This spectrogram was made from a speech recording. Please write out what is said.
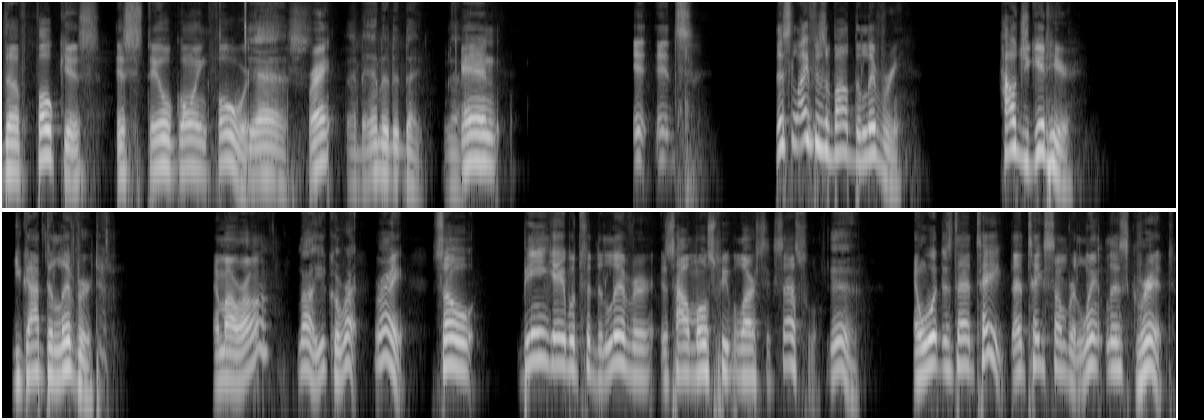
the focus is still going forward, Yes. right? At the end of the day. Yeah. And it, it's this life is about delivery. How'd you get here? You got delivered. Am I wrong? No, you're correct. Right. So being able to deliver is how most people are successful. Yeah. And what does that take? That takes some relentless grit.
